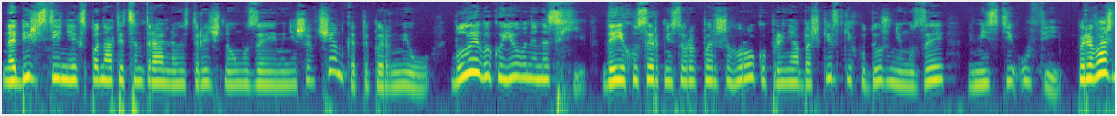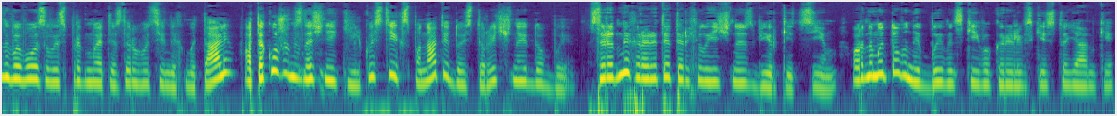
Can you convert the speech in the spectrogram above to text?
найбільш цінні експонати Центрального історичного музею імені Шевченка, тепер МІУ, були евакуйовані на схід, де їх у серпні 41-го року прийняв Башкірський художній музей в місті Уфі. Переважно вивозились предмети з дорогоцінних металів, а також у незначній кількості експонати до історичної доби. Серед них раритети археологічної збірки ЦІМ, орнаментований бивень з Києво-Кирилівської стоянки,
